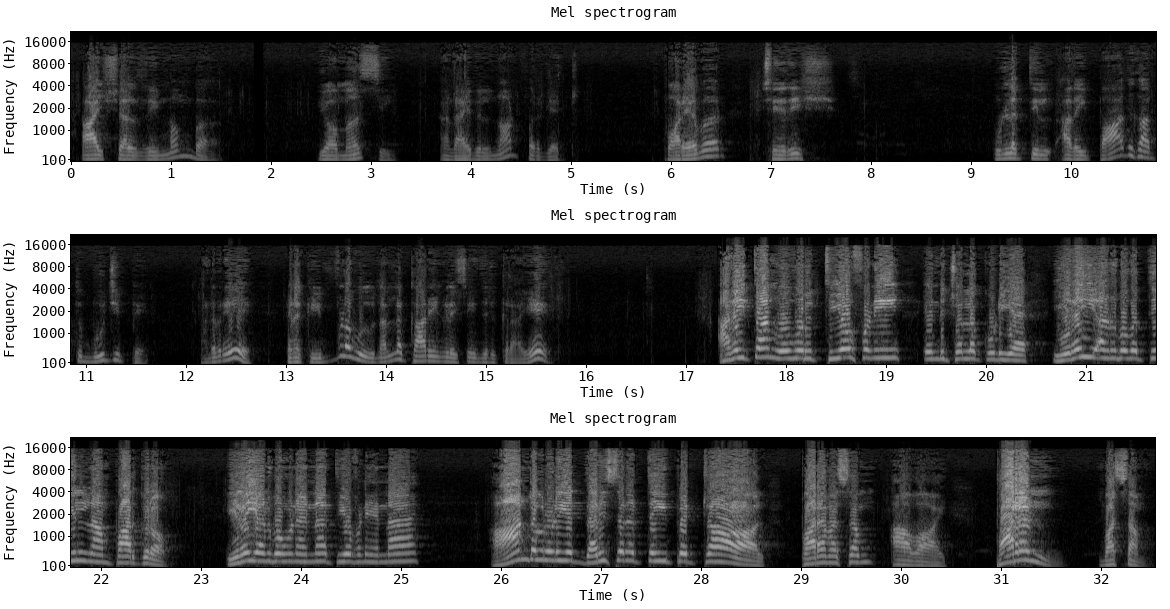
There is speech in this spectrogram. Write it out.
I shall remember your mercy and I will not forget. Forever cherish. உள்ளத்தில் அதை பாதுகாத்து பூஜிப்பேன். ஆண்டவரே எனக்கு இவ்வளவு நல்ல காரியங்களை செய்திருக்கிறாயே. அதைத்தான் ஒவ்வொரு தியோபனி என்று சொல்லக்கூடிய இறை அனுபவத்தில் நாம் பார்க்கிறோம். இறை அனுபவம் என்ன? தியோபனி என்ன? ஆண்டவருடைய தரிசனத்தை பெற்றால் பரவசம் ஆவாய். பரன் வசம்.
